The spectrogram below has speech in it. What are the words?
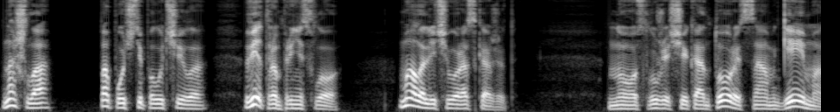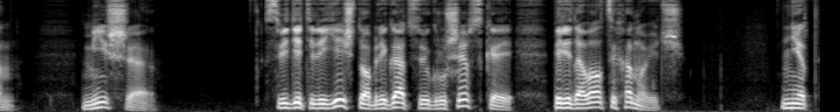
Нашла. По почте получила. Ветром принесло. Мало ли чего расскажет. Но служащий конторы сам Гейман... Миша... Свидетели есть, что облигацию Грушевской передавал Цеханович? Нет.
